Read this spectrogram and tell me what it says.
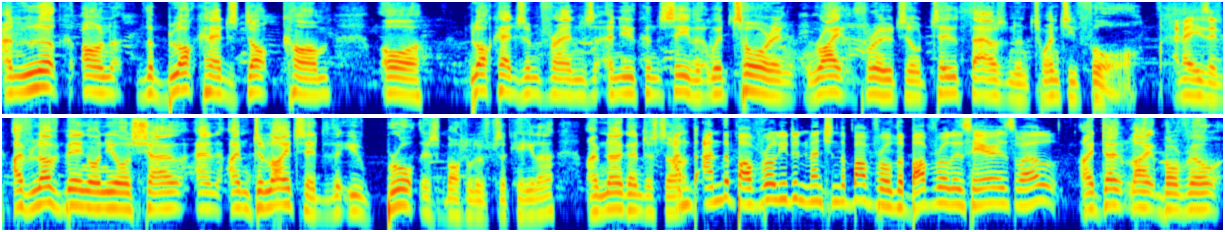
And look on theblockheads.com or Blockheads and Friends, and you can see that we're touring right through till 2024. Amazing. I've loved being on your show, and I'm delighted that you've brought this bottle of tequila. I'm now going to start. And and the Bovril. You didn't mention the Bovril. The Bovril is here as well. I don't like Bovril.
